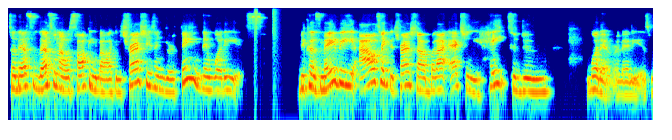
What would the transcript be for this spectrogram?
So that's that's when i was talking about like if trash isn't your thing then what is? Because maybe i'll take the trash out but i actually hate to do whatever that is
